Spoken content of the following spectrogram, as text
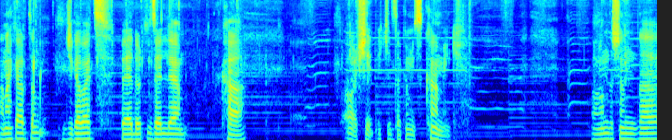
Anakartım GB B450M K. Oh shit, ikili takım is coming. Onun dışında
